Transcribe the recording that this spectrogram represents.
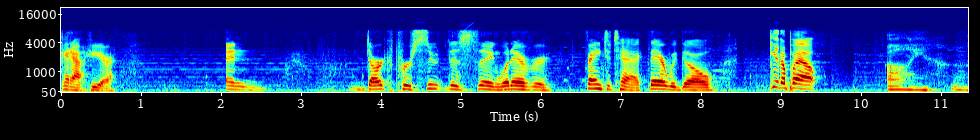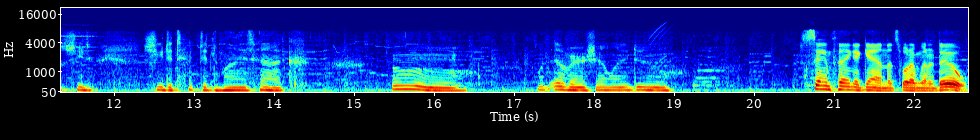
Get out here. And Dark Pursuit this thing, whatever. Faint attack, there we go. Get up out! Oh, yeah. oh she, she detected my attack. Hmm. Whatever shall I do? Same thing again, that's what I'm gonna do.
